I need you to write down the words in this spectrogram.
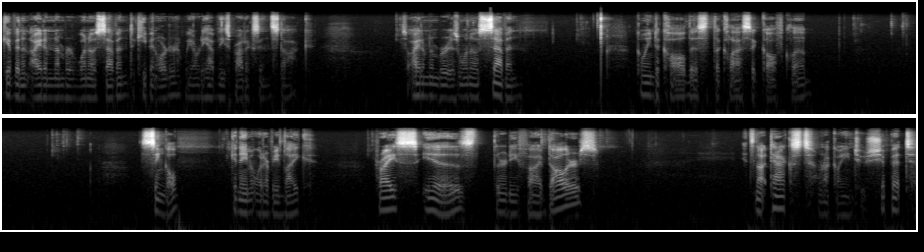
give it an item number 107 to keep in order. We already have these products in stock. So item number is 107. going to call this the Classic Golf Club single. You can name it whatever you'd like. Price is $35. It's not taxed. We're not going to ship it.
